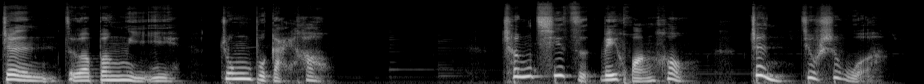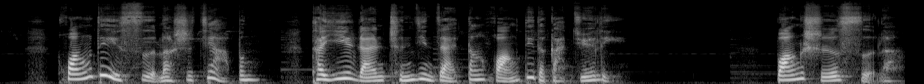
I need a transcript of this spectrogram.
朕则崩矣。”终不改号，称妻子为皇后，朕就是我。皇帝死了是驾崩，他依然沉浸在当皇帝的感觉里。王石死了，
